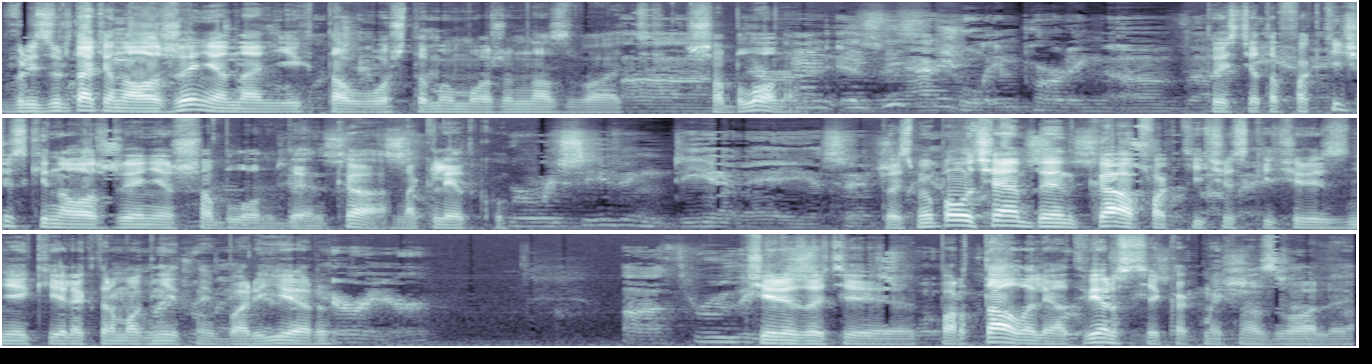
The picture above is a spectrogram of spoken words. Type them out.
В результате наложения на них того, что мы можем назвать шаблоном. То есть это фактически наложение шаблона ДНК на клетку. То есть мы получаем ДНК фактически через некий электромагнитный барьер, через эти порталы или отверстия, как мы их назвали,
